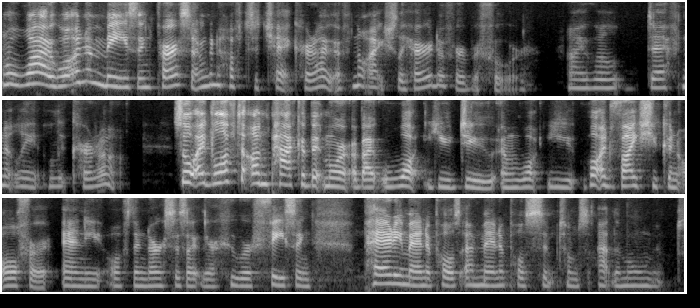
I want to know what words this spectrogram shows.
Oh, wow. What an amazing person. I'm going to have to check her out. I've not actually heard of her before. I will definitely look her up. So I'd love to unpack a bit more about what you do and what you what advice you can offer any of the nurses out there who are facing perimenopause and menopause symptoms at the moment.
